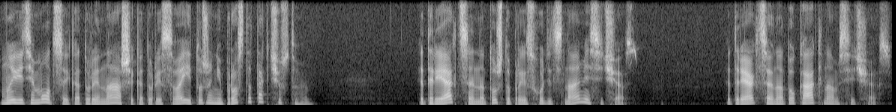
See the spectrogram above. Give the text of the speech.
Мы ведь эмоции, которые наши, которые свои, тоже не просто так чувствуем. Это реакция на то, что происходит с нами сейчас. Это реакция на то, как нам сейчас.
